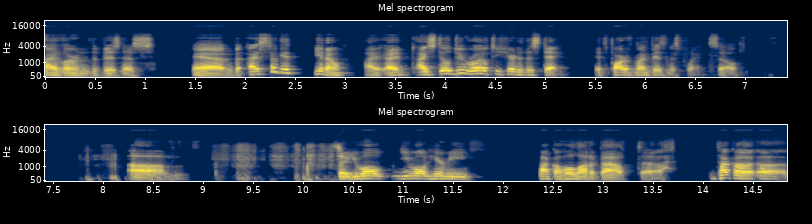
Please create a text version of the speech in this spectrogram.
I learned the business. And I still get, you know, I, I, I still do royalty share to this day. It's part of my business plan. So, um, so you won't, you won't hear me talk a whole lot about, uh, talk, uh, uh,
